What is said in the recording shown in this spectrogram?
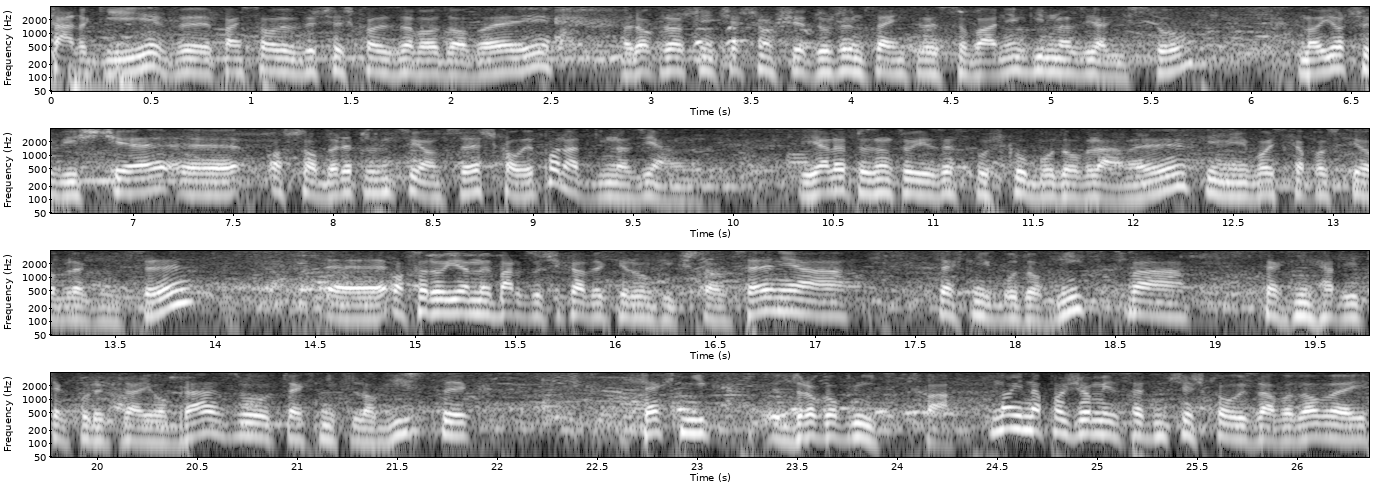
Targi w Państwowej Wyższej Szkole Zawodowej rokrocznie cieszą się dużym zainteresowaniem gimnazjalistów, no i oczywiście e, osoby reprezentujące szkoły ponadgimnazjalne. Ja reprezentuję zespół szkół budowlanych w imieniu Wojska Polskiego w Legnicy. E, Oferujemy bardzo ciekawe kierunki kształcenia, technik budownictwa, technik architektury krajobrazu, technik logistyk, technik drogownictwa. No i na poziomie zasadniczej szkoły zawodowej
